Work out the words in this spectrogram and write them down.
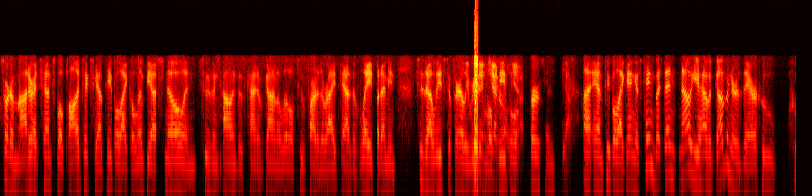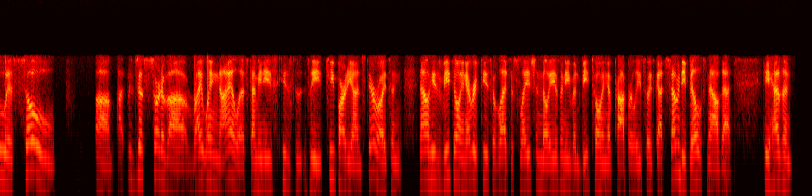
sort of moderate, sensible politics. You have people like Olympia Snowe and Susan Collins has kind of gone a little too far to the right as of late, but I mean, she's at least a fairly reasonable general, people yeah. person. Yeah. Uh, and people like Angus King, but then now you have a governor there who who is so um, uh, just sort of a right wing nihilist. I mean, he's he's the, the Tea Party on steroids, and now he's vetoing every piece of legislation, though he isn't even vetoing it properly. So he's got 70 bills now that he hasn't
